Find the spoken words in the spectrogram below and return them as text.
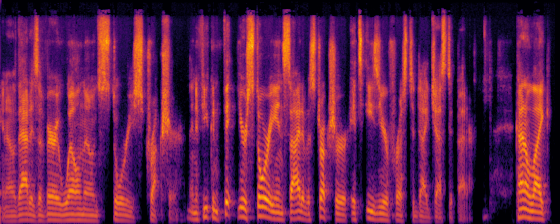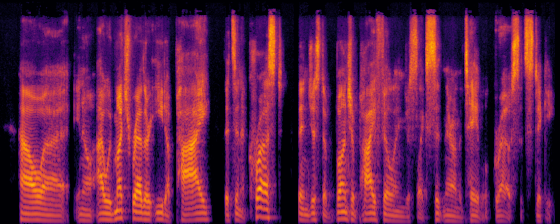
You know, that is a very well known story structure. And if you can fit your story inside of a structure, it's easier for us to digest it better. Kind of like how, uh, you know, I would much rather eat a pie that's in a crust than just a bunch of pie filling just like sitting there on the table. Gross, it's sticky.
